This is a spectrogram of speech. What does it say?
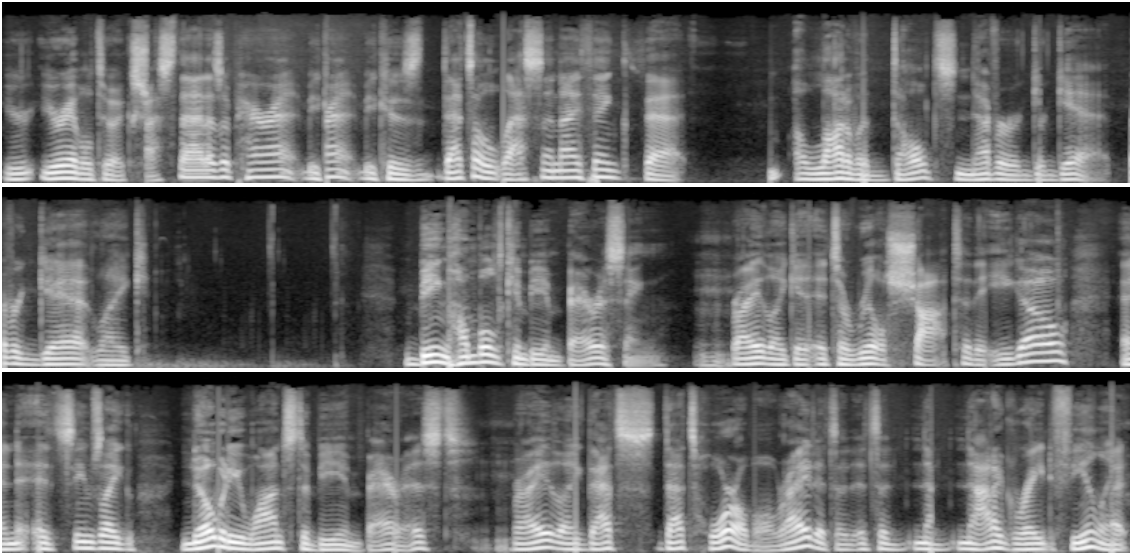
you're you're able to express that as a parent because that's a lesson i think that a lot of adults never get. Never get like being humbled can be embarrassing mm-hmm. right? Like it, it's a real shot to the ego and it seems like nobody wants to be embarrassed Mm-hmm. right? Like that's that's horrible right? It's a it's a not a great feeling. But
